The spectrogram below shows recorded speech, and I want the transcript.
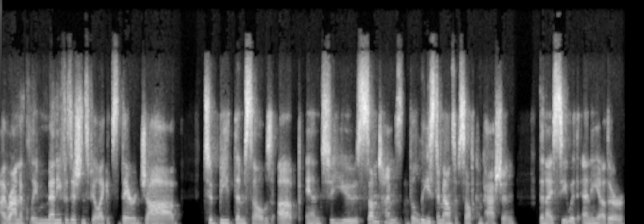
ironically many physicians feel like it's their job to beat themselves up and to use sometimes the least amounts of self-compassion than i see with any other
